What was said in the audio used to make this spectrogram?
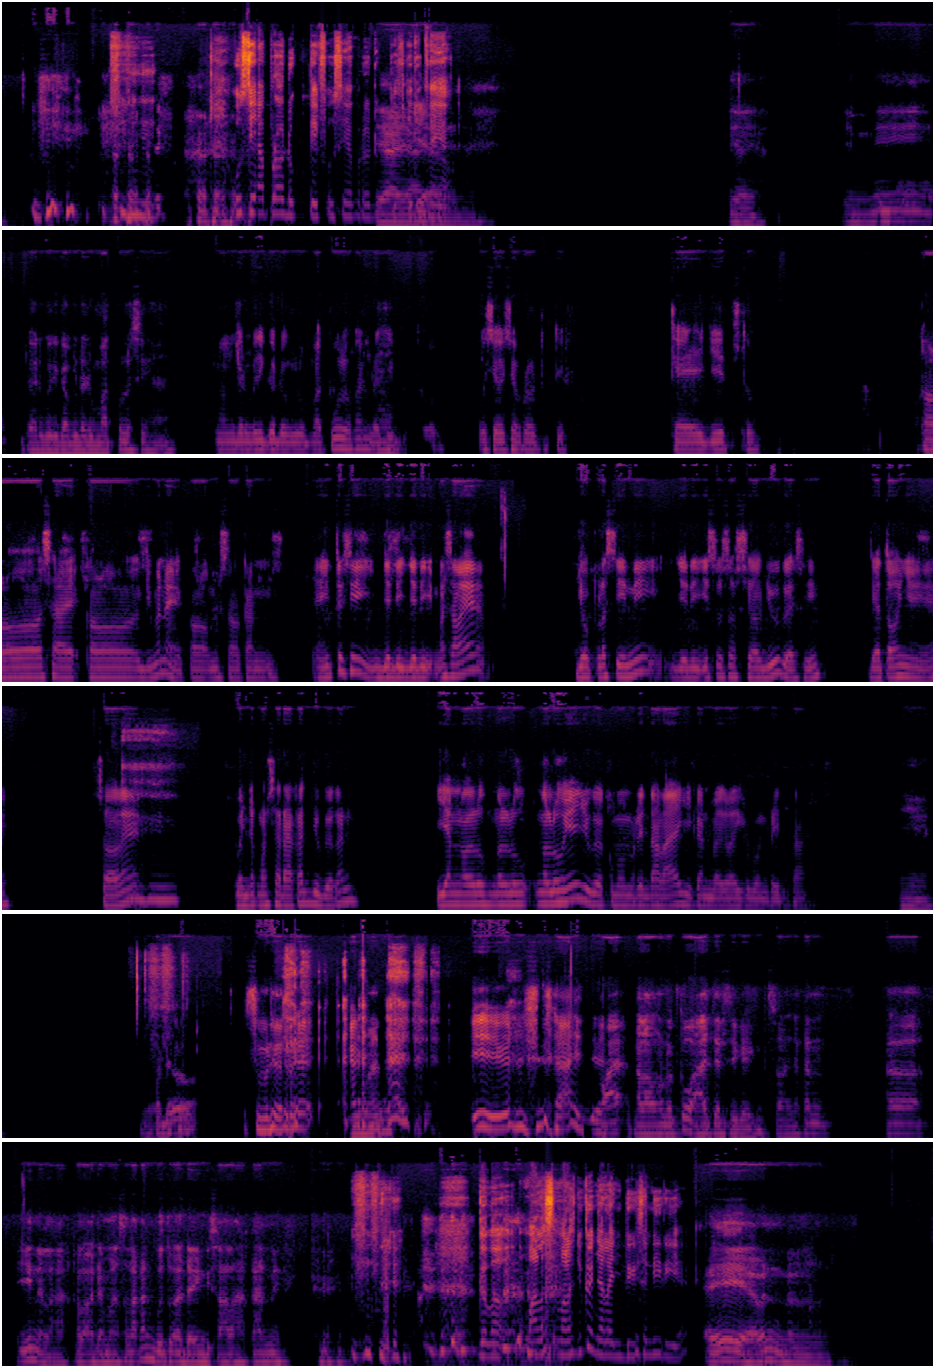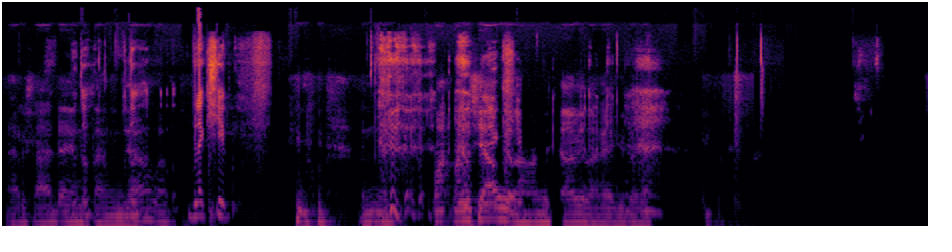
usia produktif, usia produktif. Iya, iya, Jadi iya, kayak iya. Iya, iya. Ini 2030 2040 sih, ha. Yang 2030 2040 kan berarti Hmm. betul usia-usia produktif. Kayak gitu. Kalau saya kalau gimana ya kalau misalkan ya itu sih jadi jadi masalahnya jobless ini jadi isu sosial juga sih jatuhnya ya. Soalnya Mhm. banyak masyarakat juga kan yang ngeluh-ngeluh ngeluhnya juga ke pemerintah lagi kan balik lagi ke pemerintah. Iya. Padahal sebenarnya Gimana? iya kan bisa aja. Kalau menurutku wajar sih kayak gitu. Soalnya kan eh inilah kalau ada masalah kan butuh ada yang disalahkan nih. Gak mal malas malas juga nyalain diri sendiri ya. Iya bener. Harus ada yang Butuh- bertanggung butuh- jawab. Black sheep. Bener. Ma- manusiawi lah, manusiawi lah kayak gitu kan.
